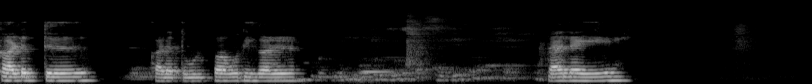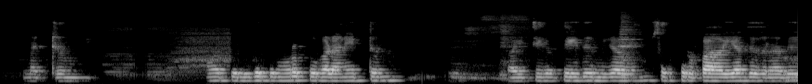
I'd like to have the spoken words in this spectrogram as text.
கழுத்து கழுத்து உள்பகுதிகள் தலை மற்றும் முகத்தில் இருக்கும் உறுப்புகள் அனைத்தும் பயிற்சிகள் செய்து மிகவும் சுறுசுறுப்பாக இயங்குகிறது.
